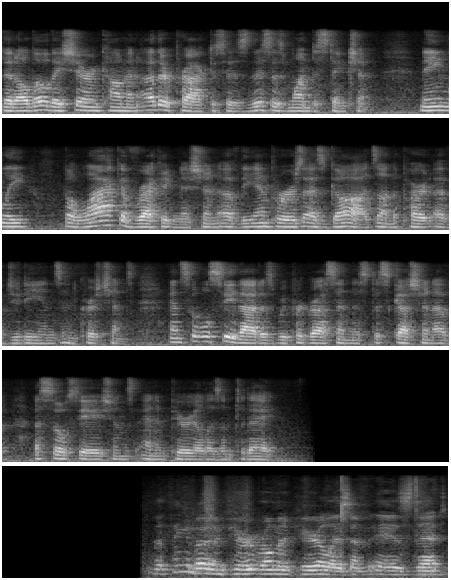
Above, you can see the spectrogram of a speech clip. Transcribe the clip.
That although they share in common other practices, this is one distinction, namely the lack of recognition of the emperors as gods on the part of Judeans and Christians. And so we'll see that as we progress in this discussion of associations and imperialism today. The thing about Roman imperialism is that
